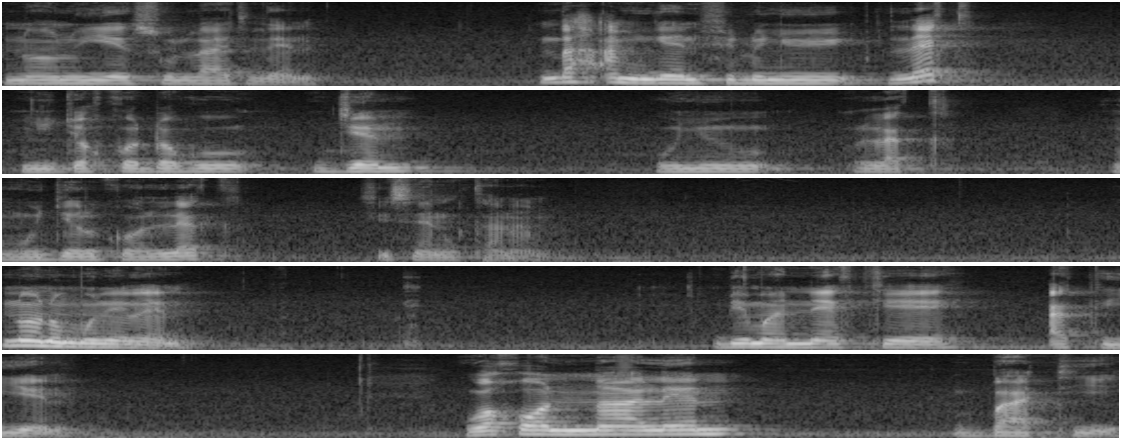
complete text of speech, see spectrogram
Noonu Yeesu laaj leen ndax am ngeen fi lu ñuy lekk? Ñu jox ko dogu jën wu ñu lakk mu jël ko lekk ci seen kanam. Noonu mu ne leen bi ma nekkee ak yéen waxoon naa leen baat yi.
